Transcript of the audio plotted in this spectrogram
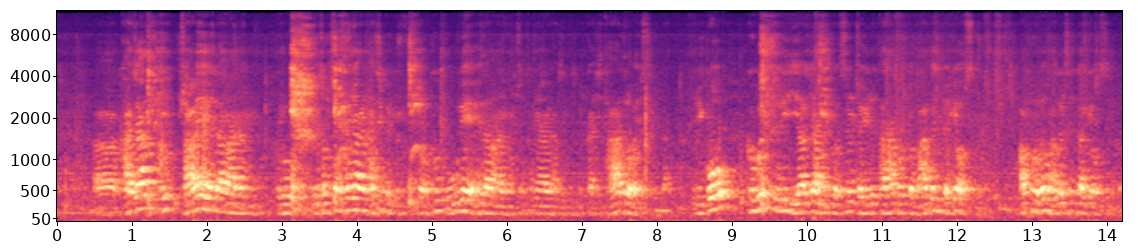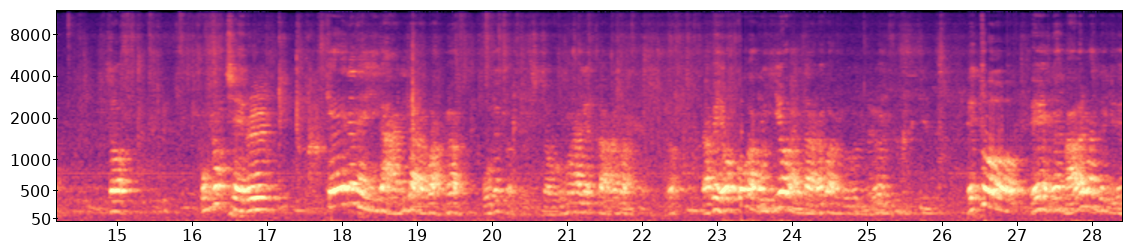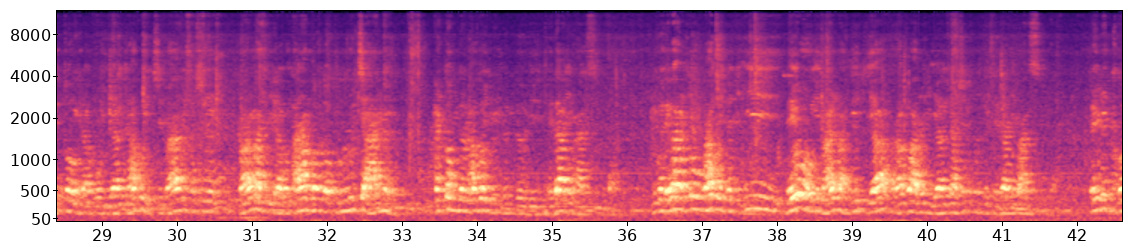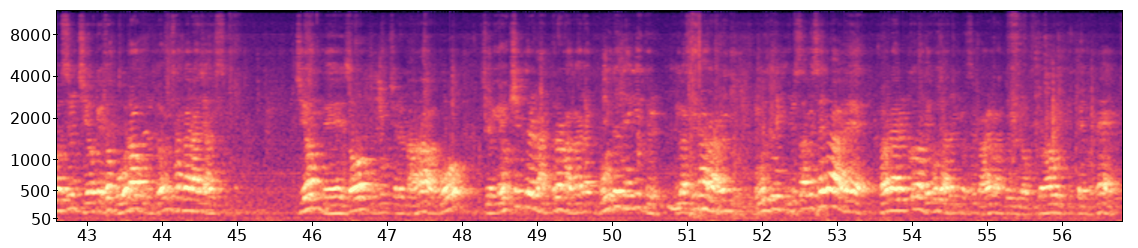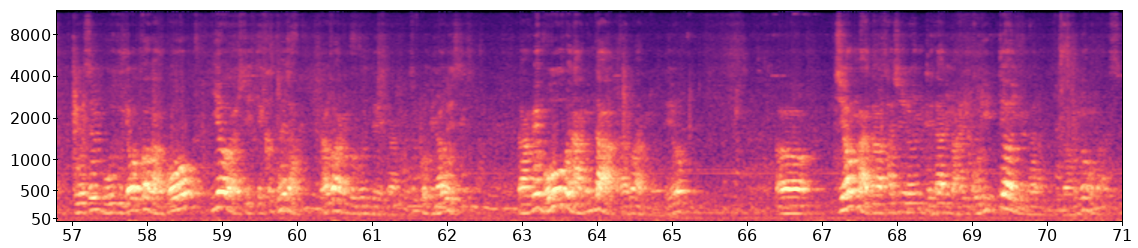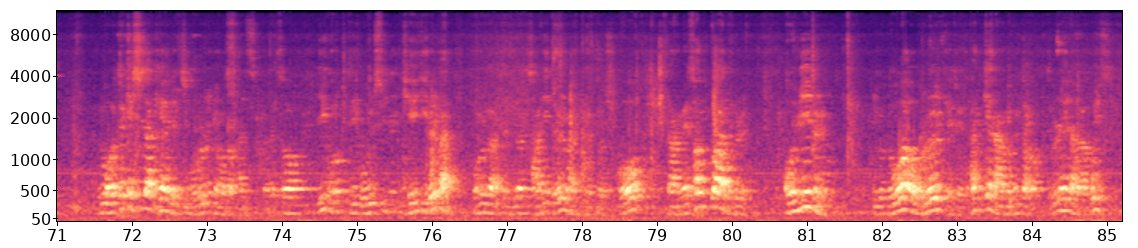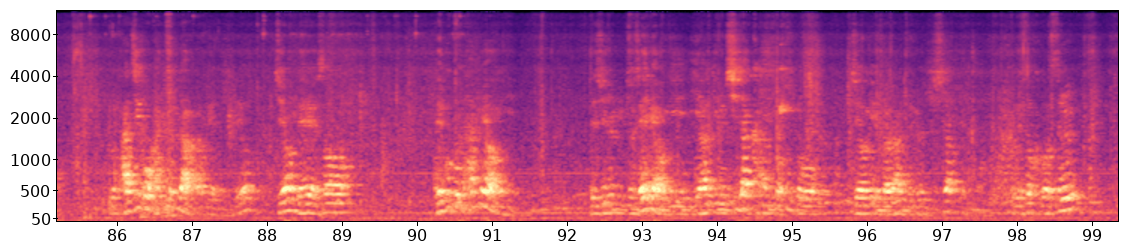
아, 가장 극좌에 해당하는 그룹 정치적 성향을 가지고 분들, 그 우에 해당하는 정치적 성향을 가지고 있는 분까지 다 들어가 있습니다. 그리고 그분들이 이야기하는 것을 저희는 단 한 번도 막은 적이 없습니다. 앞으로도 막을 생각이 없습니다. 그래서 공동체를 깨는 행위가 아니다라고 하면 모든 것들을 진짜 응원하겠다라고 하는 것이고요. 그 다음에 엮어가고 이어간다라고 하는 부분들은 네트워크 내에는 마을 만들기 네트워크라고 이야기하고 있지만 사실 마을 만들기라고 단 한 번도 부르지 않은 활동들을 하고 있는 분들이 대단히 많습니다. 그리고 내가 활동을 하고 있는 이 내용이 마을 만들기야 라고 하는 이야기 하시는 분들 대단히 많습니다. 저희는 그것을 지역에서 뭐라 부르든 상관하지 않습니다. 지역 내에서 공동체를 강화하고 지역의 혁신들을 만들어 나가는 모든 행위들, 우리가 생활하는 모든 일상 생활의 변화를 끌어내고자 하는 것을 마을 만들기로 부정하고 있기 때문에 그것을 모두 엮어가고 이어갈 수 있게끔 하자라고 하는 부분들에 대한 것을 고민하고 있습니다. 그 다음에 모으고 나눈다라고 하는 건데요. 어, 지역마다 사실은 대단히 많이 고립되어 있는 사람들이 너무 많습니다. 그리고 어떻게 시작해야 될지 모르는 경우가 많습니다. 그래서 이 그룹들이 모일 수 있는 계기를 만 오늘 같은 이런 자리들을 만드는 것이고 그 다음에 성과들을 고민을 그리고 노하우를 계속 함께 나누는 작업들을 해나가고 있습니다. 그리고 다지고 갖춘다라고 했는데요. 지역 내에서 대부분 한 명이 내지는 두세 명이 이야기를 시작하는 것으로 지역의 변화들은 시작됩니다. 그래서 그것을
